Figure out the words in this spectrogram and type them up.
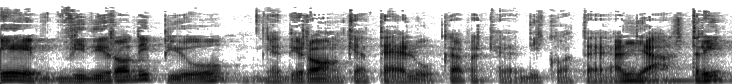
e vi dirò di più, e dirò anche a te Luca, perché dico a te e agli altri,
